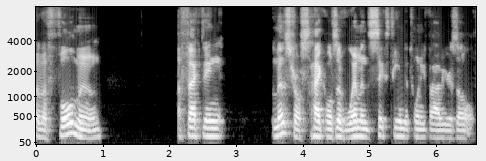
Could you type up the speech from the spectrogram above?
of a full moon affecting menstrual cycles of women 16 to 25 years old.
